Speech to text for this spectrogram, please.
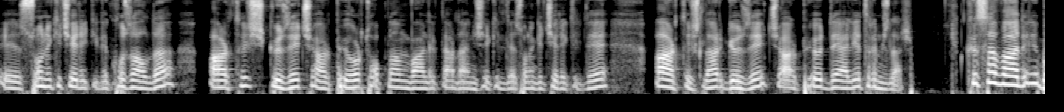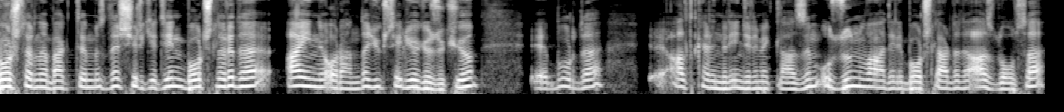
e, son iki çeyreklikte Kozal'da artış göze çarpıyor. Toplam varlıklarda aynı şekilde son iki çeyreklikte artışlar göze çarpıyor değerli yatırımcılar. Kısa vadeli borçlarına baktığımızda şirketin borçları da aynı oranda yükseliyor gözüküyor. E, burada alt kalemleri incelemek lazım. Uzun vadeli borçlarda da az da olsa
